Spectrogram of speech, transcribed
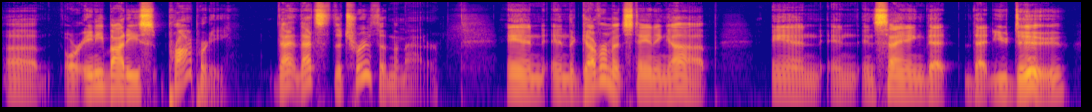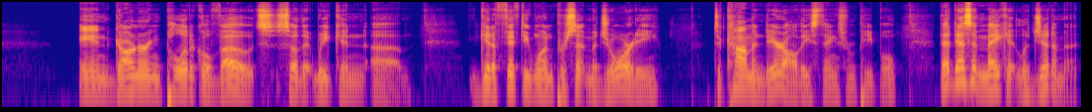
uh, or anybody's property. That that's the truth of the matter. And and the government standing up and and and saying that that you do and garnering political votes so that we can uh, get a 51% majority to commandeer all these things from people, that doesn't make it legitimate.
